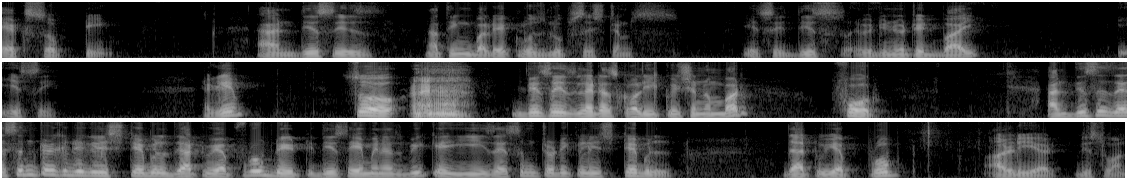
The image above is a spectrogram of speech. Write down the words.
x of t and this is nothing but a closed loop systems. AC this denoted by AC. Okay. So, this is let us call equation number 4 and this is asymptotically stable that we have proved it this A minus B k is asymptotically stable that we have proved earlier this one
